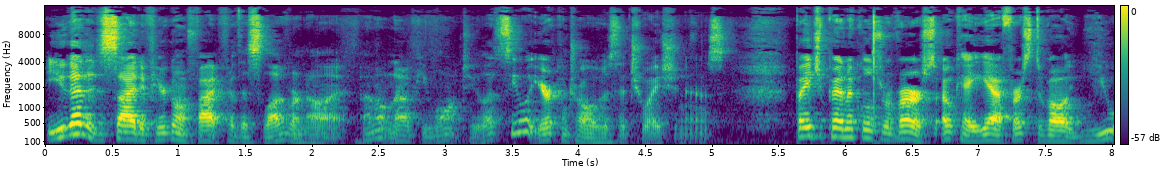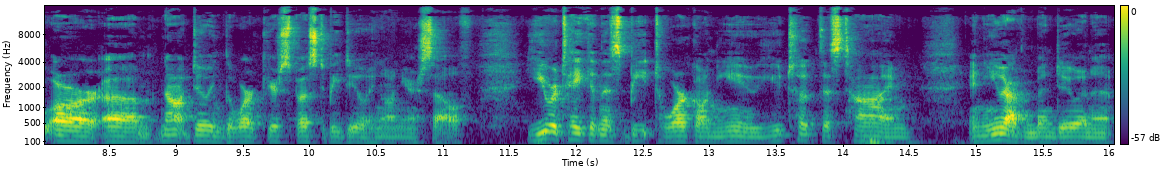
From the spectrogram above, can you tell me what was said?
You got to decide if you're going to fight for this love or not. I don't know if you want to. Let's see what your control of the situation is. Page of Pentacles reverse. Okay, yeah, first of all, you are um, not doing the work you're supposed to be doing on yourself. You were taking this beat to work on you. You took this time and you haven't been doing it.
